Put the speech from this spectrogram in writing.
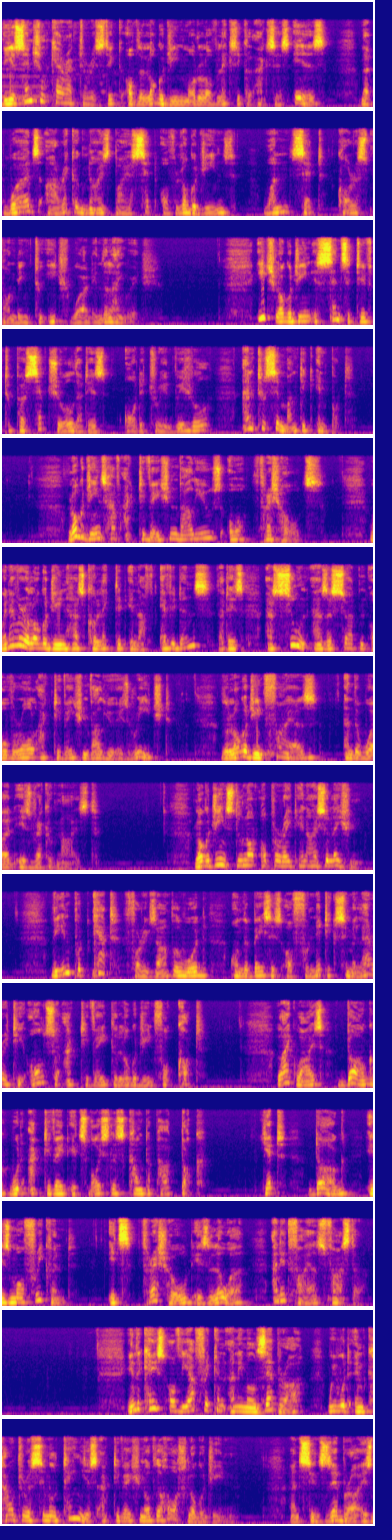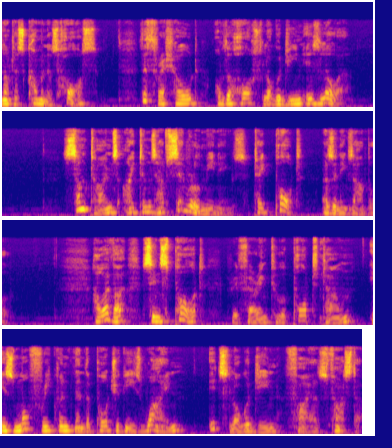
The essential characteristic of the logogen model of lexical access is that words are recognized by a set of logogens, one set corresponding to each word in the language. Each logogen is sensitive to perceptual, that is, auditory and visual, and to semantic input. Logogens have activation values or thresholds. Whenever a logogen has collected enough evidence, that is, as soon as a certain overall activation value is reached, the logogen fires and the word is recognized. Logogens do not operate in isolation. The input cat, for example, would, on the basis of phonetic similarity, also activate the logogen for cot. Likewise, dog would activate its voiceless counterpart doc. Yet, dog is more frequent, its threshold is lower, and it fires faster. In the case of the African animal zebra, we would encounter a simultaneous activation of the horse logogen. And since zebra is not as common as horse, the threshold of the horse logogen is lower. Sometimes items have several meanings. Take port as an example. However, since port, referring to a port town, is more frequent than the Portuguese wine, its logogen fires faster.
